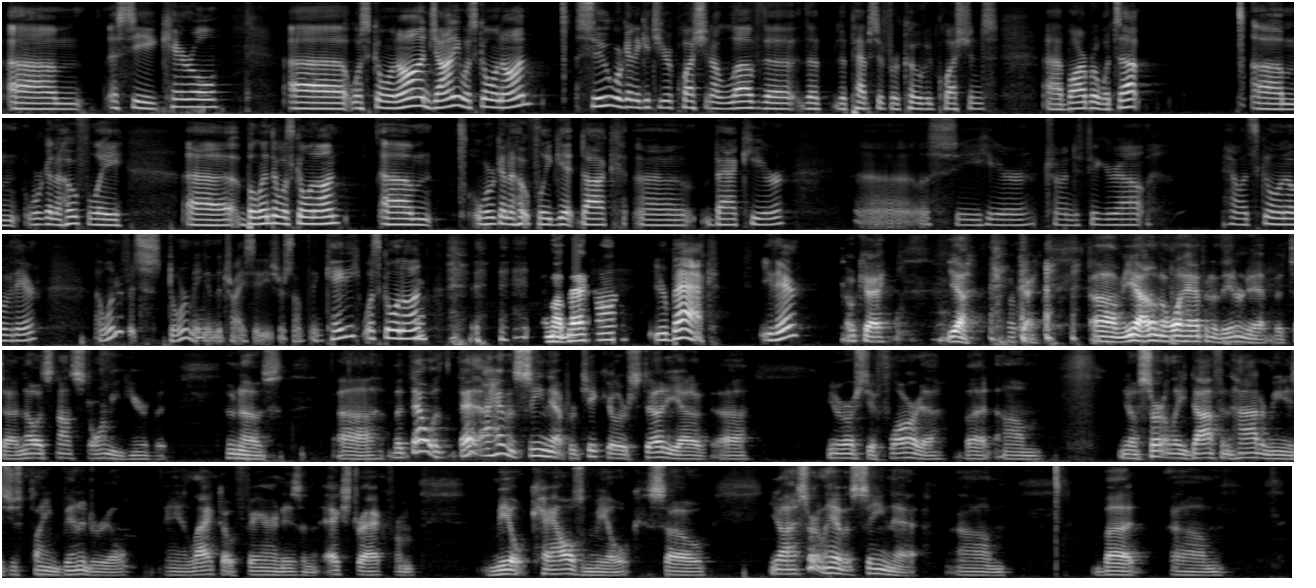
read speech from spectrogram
Um, let's see, Carol. Uh, what's going on? Johnny, what's going on? Sue, we're going to get to your question. I love the the the Pepsi for COVID questions. Uh, Barbara, what's up? Um, we're going to hopefully, uh, Belinda, what's going on? Um, we're going to hopefully get Doc uh, back here. Uh, let's see here, trying to figure out how it's going over there. I wonder if it's storming in the Tri Cities or something. Katie, what's going on? Am I back on? You're back. You there? Okay. Yeah. Okay. um, yeah, I don't know what happened to the internet, but uh, no, it's not storming here. But who knows? Uh, but that was that. I haven't seen that particular study out of uh, University of Florida, but um, you know, certainly diphenhydramine is just plain Benadryl, and lactoferrin is an extract from milk, cow's milk. So, you know, I certainly haven't seen that, um, but um,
